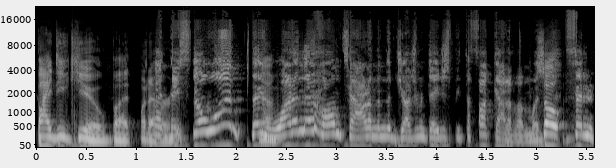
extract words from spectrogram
By DQ, but whatever. they still won. They Yeah. won in their hometown, and then the Judgment Day just beat the fuck out of them. So- Finn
